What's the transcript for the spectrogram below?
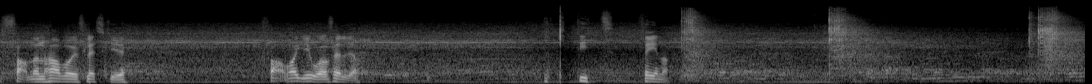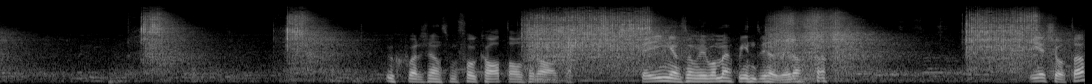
Fan, den här var ju fläskig. Fan vad goda fälgar. Riktigt fina. Usch vad det känns som att folk hatar oss idag alltså. Det är ingen som vill vara med på intervju idag. E28.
